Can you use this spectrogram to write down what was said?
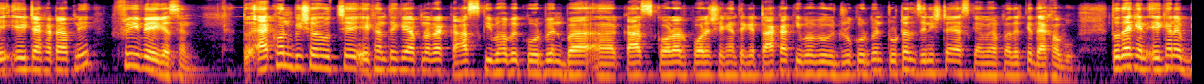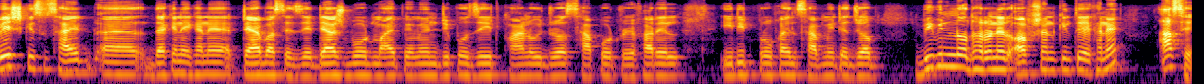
এই এই টাকাটা আপনি ফ্রি পেয়ে গেছেন। তো এখন বিষয় হচ্ছে এখান থেকে আপনারা কাজ কীভাবে করবেন বা কাজ করার পরে সেখান থেকে টাকা কীভাবে উইথড্র করবেন টোটাল জিনিসটাই আজকে আমি আপনাদেরকে দেখাবো। তো দেখেন, এখানে বেশ কিছু সাইড দেখেন এখানে ট্যাব আছে যে dashboard, my payment deposit, fund withdraw support, referral, edit profile submitted job, বিভিন্ন ধরনের অপশান কিন্তু এখানে আছে।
